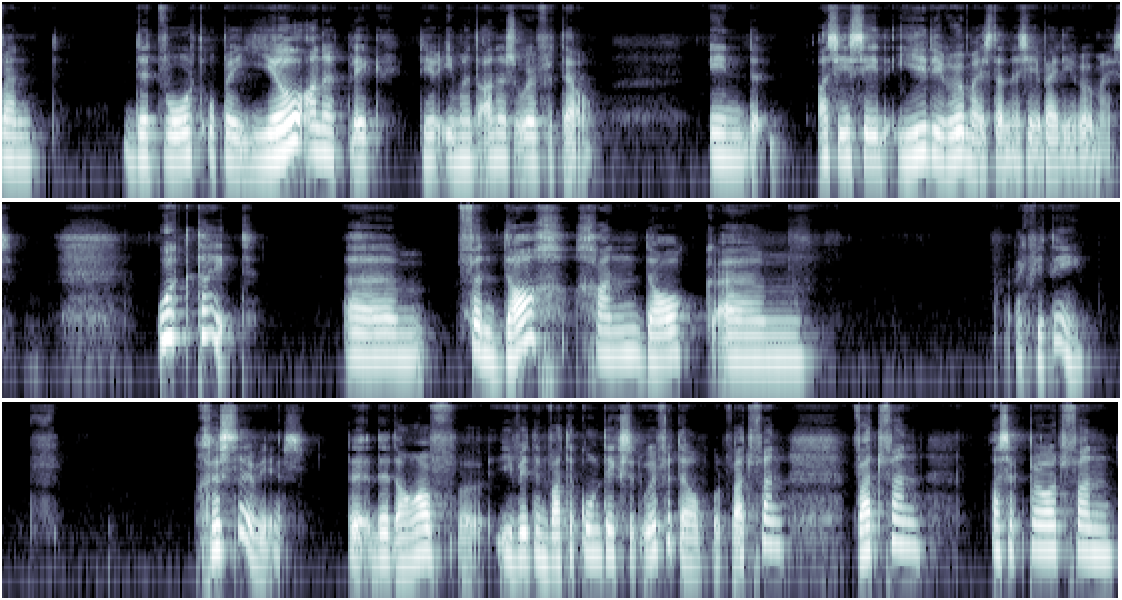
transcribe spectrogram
Want dit word op 'n heel ander plek deur iemand anders oorvertel. En as jy sê hierdie roomys, dan is jy by die roomys. Ook tyd. Ehm um, vandag gaan dalk ehm um, ek weet nie gister wees dit dit hang af jy weet in watter konteks dit oorvertel word. Wat van wat van as ek praat van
